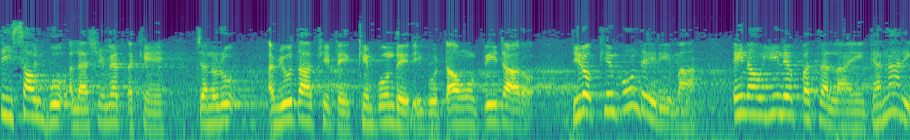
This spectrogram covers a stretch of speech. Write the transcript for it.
တည်ဆောက်ဖို့အလရှင်မြတ်သခင်ကျွန်တော်တို့အမျိုးသားဖြစ်တဲ့ခင်ပွန်းတွေတွေကိုတောင်းဝန်ပေးတာတော့ဒီတော့ခင်ပွန်းတွေတွေမှာအိမ်တော်ကြီးနဲ့ပတ်သက်လာရင်ကဏ္ဍတွေ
